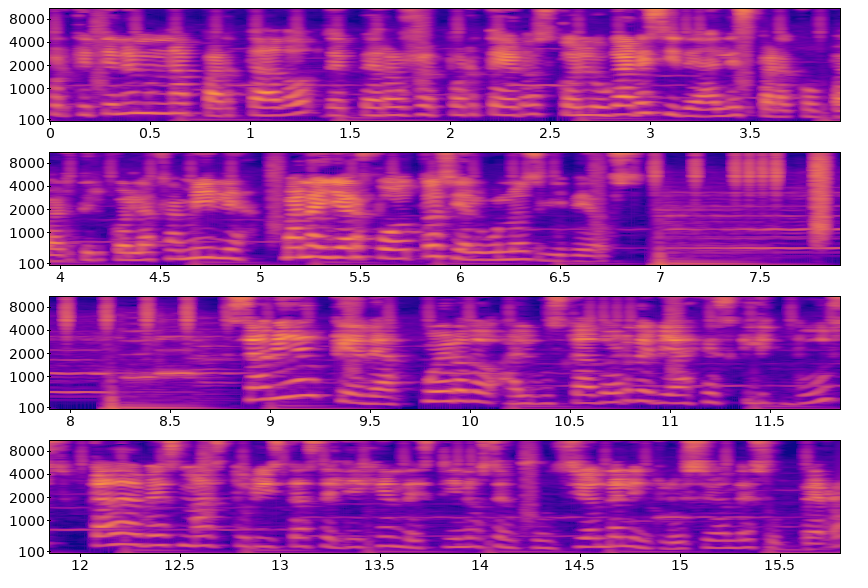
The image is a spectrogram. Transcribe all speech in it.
porque tienen un apartado de perros reporteros con lugares ideales para compartir con la familia. Van a hallar fotos y algunos videos. ¿Sabían que de acuerdo al buscador de viajes ClickBus, cada vez más turistas eligen destinos en función de la inclusión de su perro?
